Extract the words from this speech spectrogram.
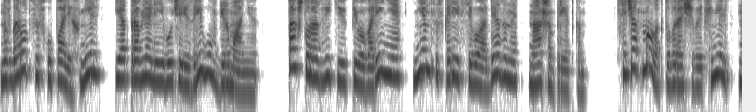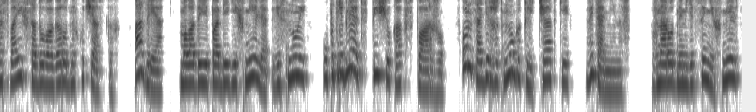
новгородцы скупали хмель и отправляли его через Ригу в Германию. Так что развитию пивоварения немцы, скорее всего, обязаны нашим предкам. Сейчас мало кто выращивает хмель на своих садово-огородных участках, а зря. Молодые побеги хмеля весной употребляют в пищу как спаржу. Он содержит много клетчатки, витаминов. В народной медицине хмель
